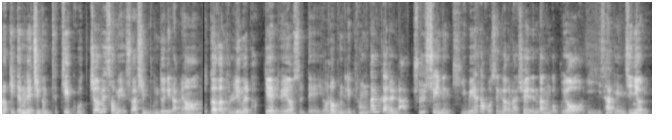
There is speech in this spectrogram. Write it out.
그렇기 때문에 지금 특히 고점에서 매수하신 분들이라면 주가가 눌림을 받게 되었을 때 여러분들이 평단가를 낮출 수 있는 기회라고 생각을 하셔야 된다는 거고요. 이 이삭 엔지니어링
